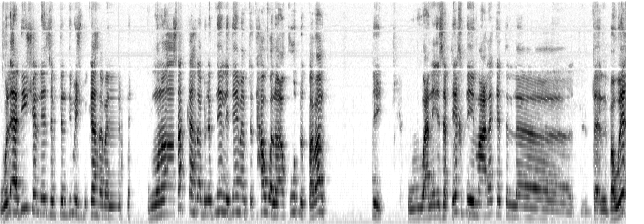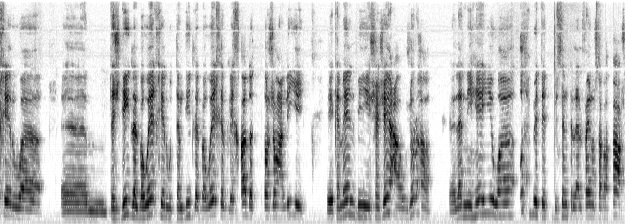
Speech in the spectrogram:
والأديشة لازم تندمج بكهرباء لبنان. ومناقصات كهرباء لبنان اللي دائما بتتحول لعقود بالتراضي ويعني إذا بتاخذي معركة البواخر و تجديد للبواخر والتمديد للبواخر اللي خاضت الدكتور علي كمان بشجاعة وجرأة للنهاية وأحبطت بسنة 2017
